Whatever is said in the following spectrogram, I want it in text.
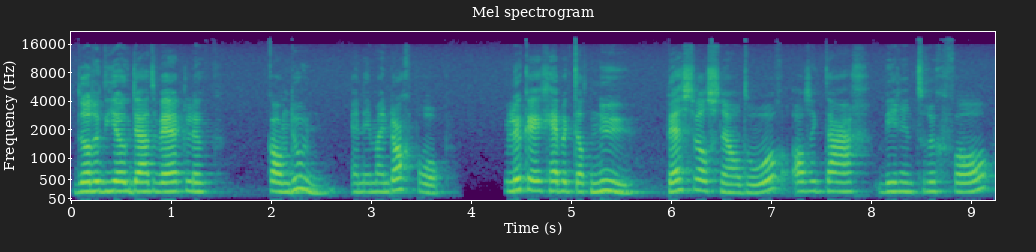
dat ik die ook daadwerkelijk kan doen. En in mijn dagprop. Gelukkig heb ik dat nu best wel snel door als ik daar weer in terugval.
